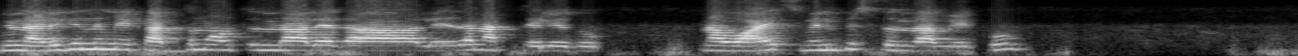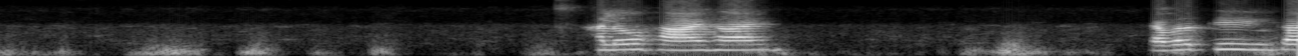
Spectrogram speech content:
నేను అడిగింది మీకు అర్థం అవుతుందా లేదా లేదా నాకు తెలియదు నా వాయిస్ వినిపిస్తుందా మీకు? Hello hi hi. ఎవరికి ఇంకా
